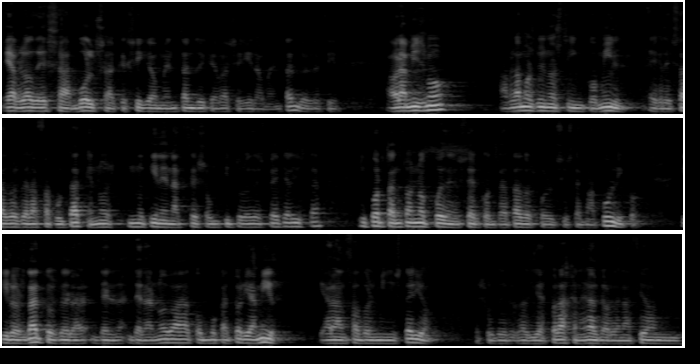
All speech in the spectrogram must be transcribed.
he hablado de esa bolsa que sigue aumentando y que va a seguir aumentando. Es decir, Ahora mismo hablamos de unos 5.000 egresados de la facultad que no, no, tienen acceso a un título de especialista y, por tanto, no pueden ser contratados por el sistema público. Y los datos de la, de la, nueva convocatoria MIR que ha lanzado el Ministerio, la directora general de Ordenación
